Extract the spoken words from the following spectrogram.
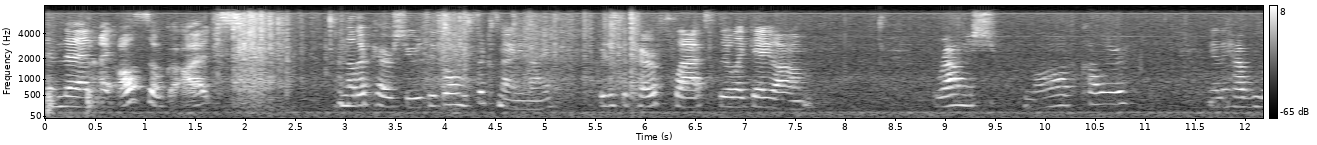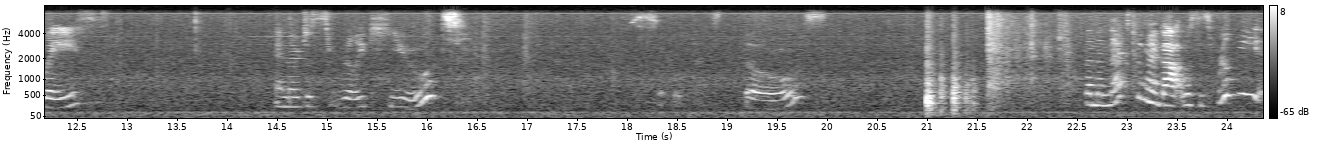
And then I also got another pair of shoes. These are only $6.99. They're just a pair of flats. They're like a um, brownish mauve color. And they have lace and they're just really cute. So that's those. Then the next thing I got was this really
